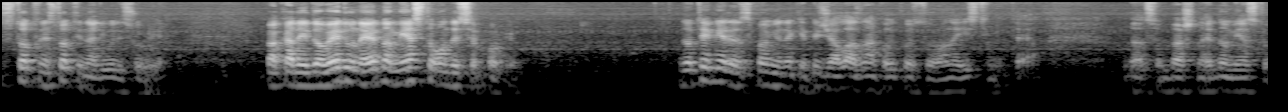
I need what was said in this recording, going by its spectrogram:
stotine stotina ljudi su uvijek. Pa kada ih dovedu na jedno mjesto, onda se pobiju. Do te mjere da spominju neke priče, Allah zna koliko su one istinite, da su baš na jednom mjestu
